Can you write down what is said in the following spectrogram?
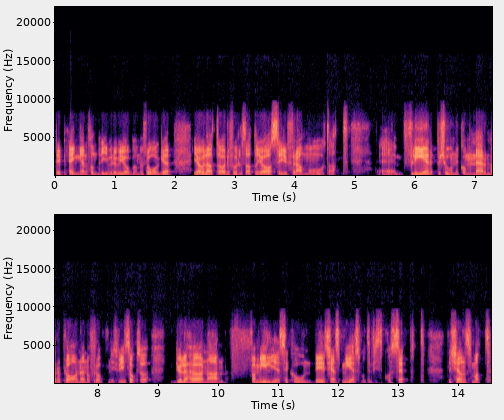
det är pengarna som driver hur vi jobbar med frågor. Jag vill alltid ha det fullsatt och jag ser fram emot att eh, fler personer kommer närmare planen och förhoppningsvis också Gula Hörnan, familjesektion. Det känns mer som att det finns koncept. Det känns som att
